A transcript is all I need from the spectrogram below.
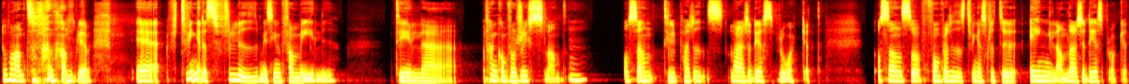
Då var han typ att han blev, eh, tvingades fly med sin familj till, eh, han kom från Ryssland. Mm. Och sen till Paris, lära sig det språket. Och sen så från Paris tvingas fly till England, lära sig det språket.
